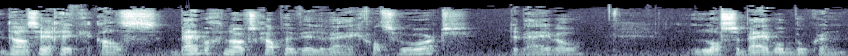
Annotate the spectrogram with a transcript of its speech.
dan zeg ik als bijbelgenootschappen willen wij Gods woord, de Bijbel, losse bijbelboeken,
